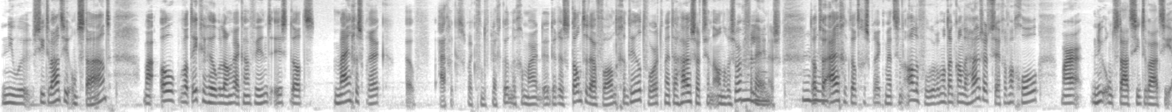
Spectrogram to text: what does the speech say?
nieuwe situatie ontstaat. Maar ook wat ik er heel belangrijk aan vind, is dat mijn gesprek, of eigenlijk het gesprek van de verpleegkundige, maar de, de resultanten daarvan gedeeld wordt met de huisarts en andere zorgverleners. Dat we Mhm. eigenlijk dat gesprek met z'n allen voeren. Want dan kan de huisarts zeggen van goh, maar nu ontstaat situatie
